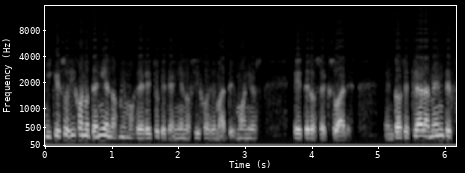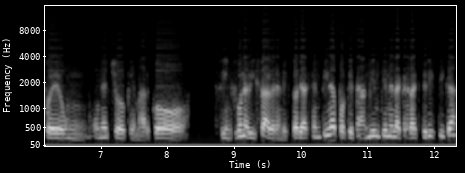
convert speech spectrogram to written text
y que esos hijos no tenían los mismos derechos que tenían los hijos de matrimonios heterosexuales. Entonces claramente fue un, un hecho que marcó, significó una bisagra en la historia argentina porque también tiene la característica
